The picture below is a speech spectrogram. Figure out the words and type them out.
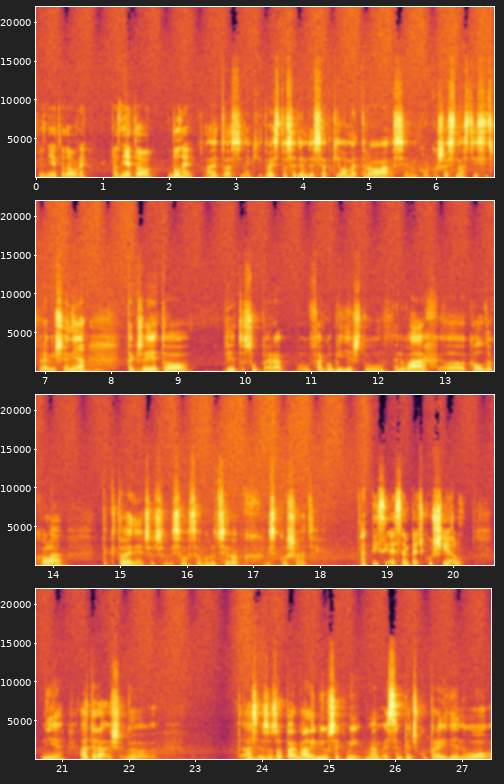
Znie to dobre. A znie to dlhé. A je to asi nejakých 270 km a asi neviem koľko, 16 tisíc prevýšenia. Mm. Takže je to, je to super a fakt obídeš tu ten váh uh, kol do kola. Tak to je niečo, čo by som chcel budúci rok vyskúšať. A ty si SMPčku šiel? Nie. Ale teda a so zo pár malými úsekmi mám SMPčku prejdenú,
